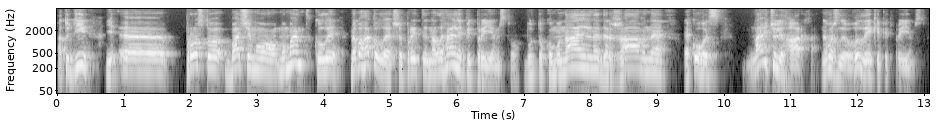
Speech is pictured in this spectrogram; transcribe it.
А тоді е, просто бачимо момент, коли набагато легше прийти на легальне підприємство, будь то комунальне, державне, якогось навіть олігарха, неважливо, велике підприємство.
